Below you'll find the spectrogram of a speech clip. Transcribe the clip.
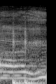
I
